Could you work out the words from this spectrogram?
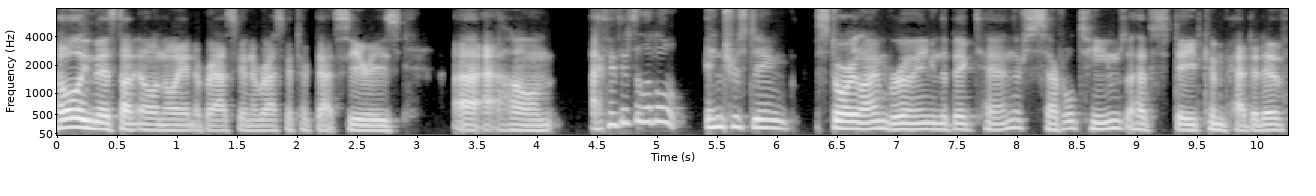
totally missed on Illinois and Nebraska. Nebraska took that series uh, at home. I think there's a little interesting storyline brewing in the Big Ten. There's several teams that have stayed competitive,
